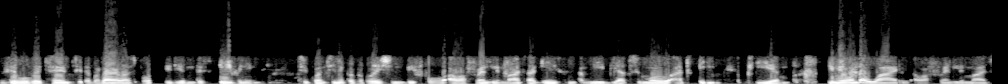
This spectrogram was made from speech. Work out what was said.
they will return to the Baba Yara Sports Stadium this evening to continue preparation before our friendly match against Namibia tomorrow at 8 p.m. You may wonder why our friendly match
